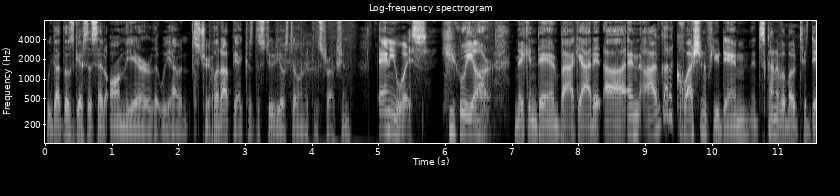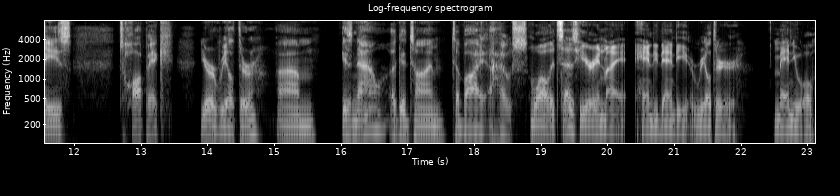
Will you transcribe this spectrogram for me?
We got those gifts that said on the air that we haven't put up yet because the studio's still under construction. Anyways, here we are, Nick and Dan back at it. Uh, and I've got a question for you, Dan. It's kind of about today's topic. You're a realtor. Um, is now a good time to buy a house? Well, it says here in my handy dandy realtor manual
